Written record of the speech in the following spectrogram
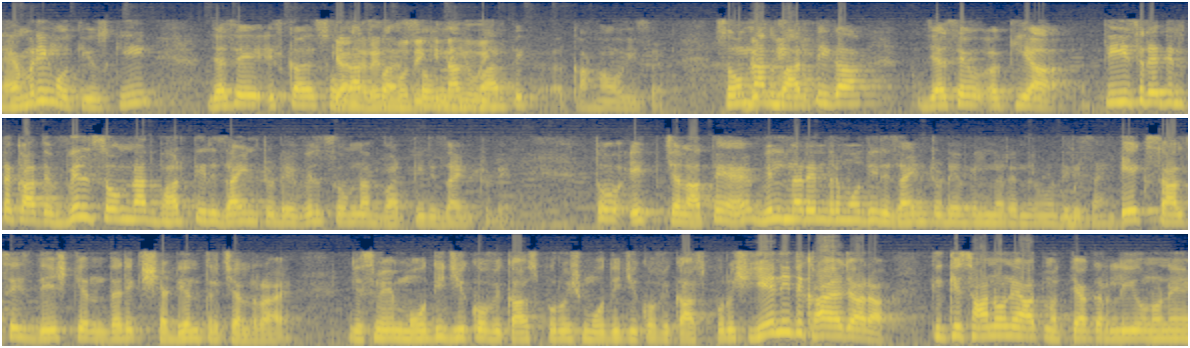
हैमरिंग होती उसकी जैसे इसका सोमनाथ सोमनाथ भारती कहाँ हुई सर सोमनाथ भारती का जैसे किया। तीसरे दिन तक आते will Somnath Bharti resign today will Somnath Bharti resign today तो एक चलाते हैं will Narendra Modi resign today will Narendra Modi resign एक साल से इस देश के अंदर एक षड्यंत्र चल रहा है जिसमें मोदी जी को विकास पुरुष मोदी जी को विकास पुरुष ये नहीं दिखाया जा रहा कि किसानों ने आत्महत्या कर ली उन्होंने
